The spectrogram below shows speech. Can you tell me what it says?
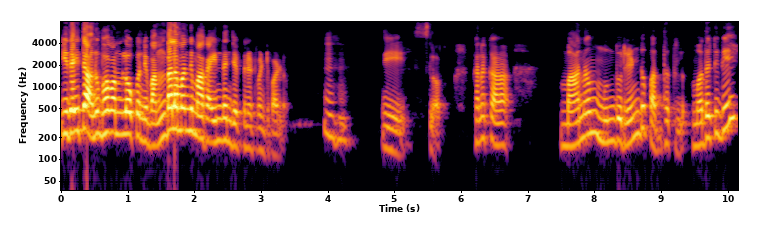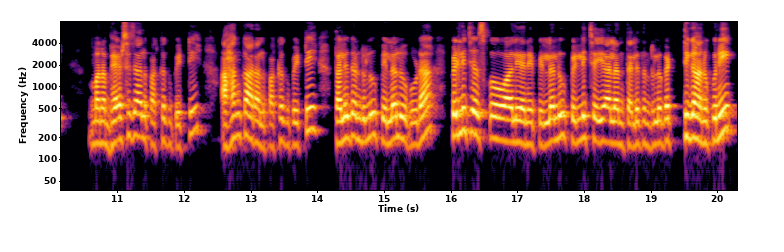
ఇదైతే అనుభవంలో కొన్ని వందల మంది మాకు అయిందని చెప్పినటువంటి వాళ్ళు. ఈ శ్లోకం. కనుక మనం ముందు రెండు పద్ధతులు. మొదటిది మన భేషజాలు పక్కకు పెట్టి అహంకారాలు పక్కకు పెట్టి తల్లిదండ్రులు పిల్లలు కూడా పెళ్ళి చేసుకోవాలి అనే పిల్లలు పెళ్ళి చేయాలని తల్లిదండ్రులు గట్టిగా అనుకుని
